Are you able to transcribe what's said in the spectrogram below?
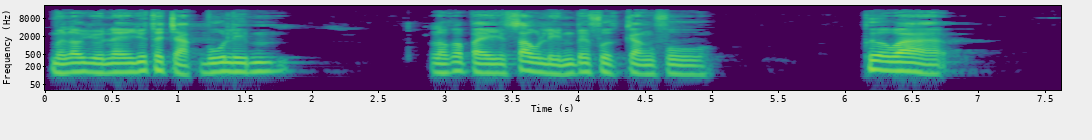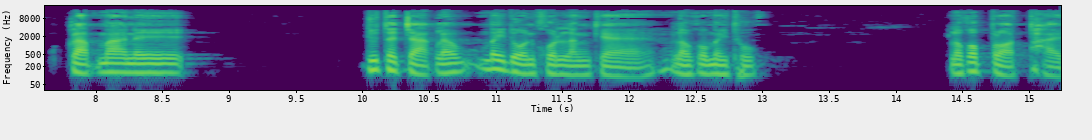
เหมือนเราอยู่ในยุทธจักรบูลิม เราก็ไปเศร้าหลินไปฝึกกังฟู เพื่อว่ากลับมาในยุทธจักรแล้วไม่โดนคนลังแก เราก็ไม่ทุกข์ เราก็ปลอดภัย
